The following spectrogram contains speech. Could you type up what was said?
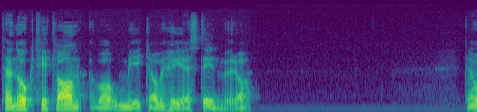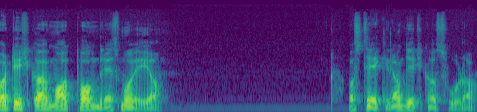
Tenochtitlan var omgitt av høye steinmurer. Det var dyrka mat på andre småøyer. Astekerne dyrka sola.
